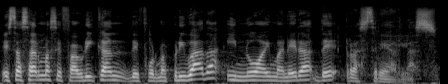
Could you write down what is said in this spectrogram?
Estas armas se fabrican de forma privada y no hay manera de rastrearlas.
